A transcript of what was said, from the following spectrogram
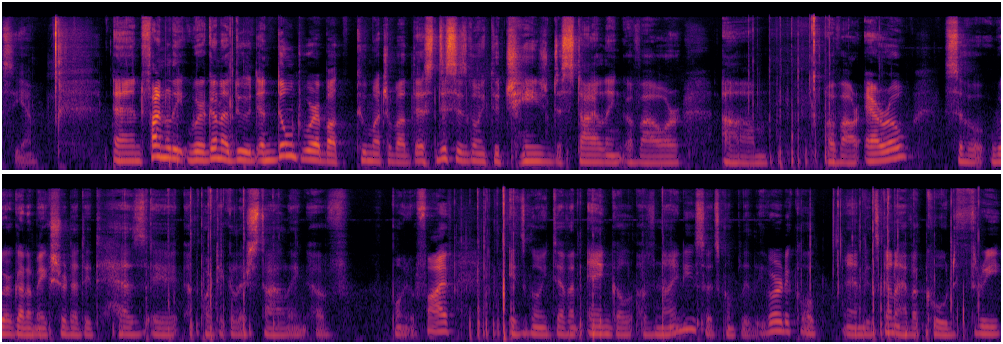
sem and finally we're gonna do it and don't worry about too much about this. This is going to change the styling of our um, of our arrow. So we're gonna make sure that it has a, a particular styling of 0.05 it's going to have an angle of 90 so it's completely vertical. And it's to have a code 3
